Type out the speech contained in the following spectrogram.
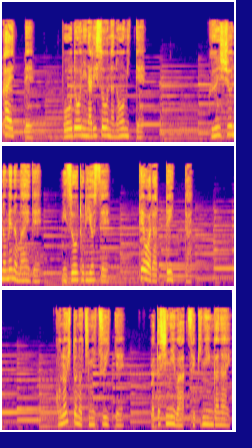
かえって暴動になりそうなのを見て、群衆の目の前で水を取り寄せ、手を洗っていった。この人の血について私には責任がない。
